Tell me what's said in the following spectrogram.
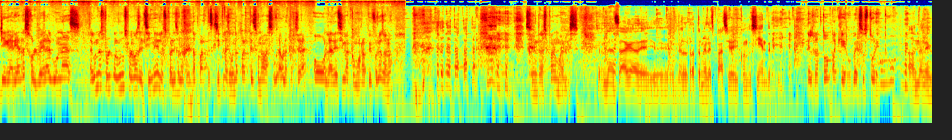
llegaría a resolver algunas, algunas algunos problemas del cine, los cuales son la segunda parte. Es que siempre la segunda parte es una basura o la tercera o la décima como Rápido y Furioso, ¿no? Sin raspar muebles. La saga de, del ratón en el espacio y conduciendo. El ratón vaquero versus Toreto. Ándale,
